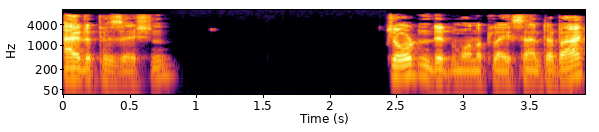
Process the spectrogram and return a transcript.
out of position, Jordan didn't want to play centre back,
